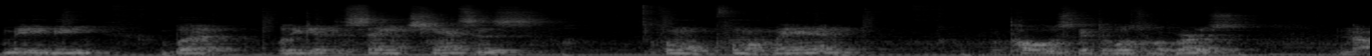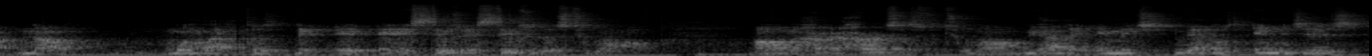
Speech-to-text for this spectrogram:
Maybe, but will they get the same chances from a, from a man opposed if the roles were reversed? No, no. More than likely because it, it, it, sticks, it sticks with us too long. Um, it, hurt, it hurts us for too long. We have the image, we have those images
